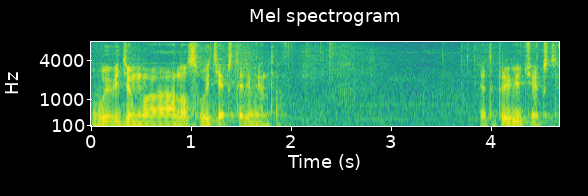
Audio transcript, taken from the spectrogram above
выведем э, анонсовый текст элемента. Это превью текст.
